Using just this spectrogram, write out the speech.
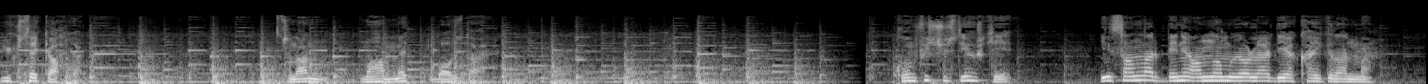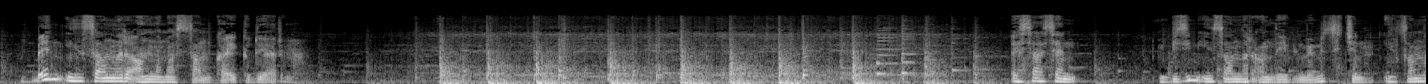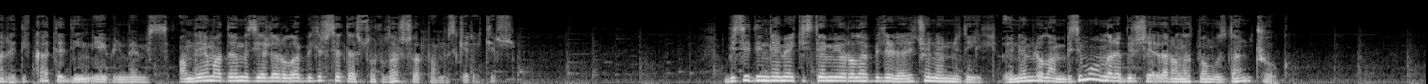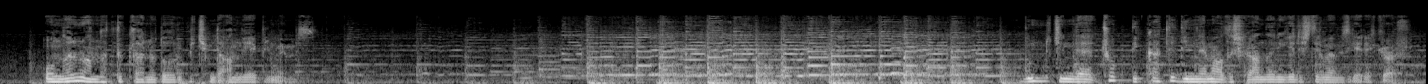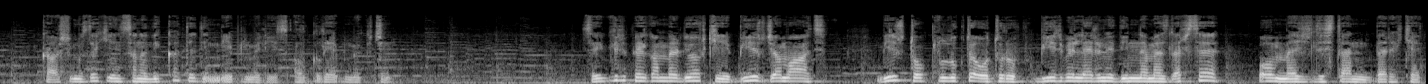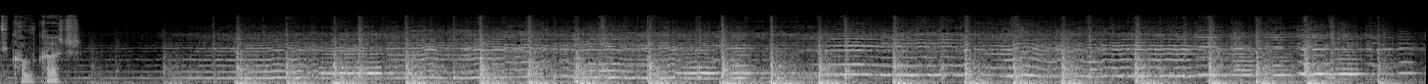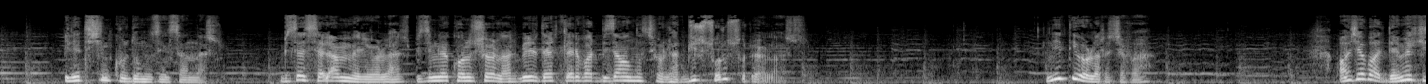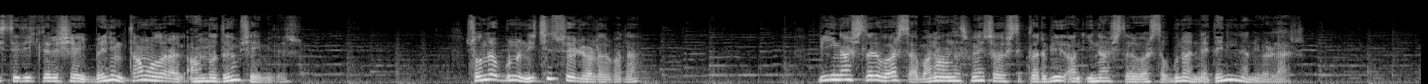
Yüksek Ahlak Sunan Muhammed Bozdağ Konfüçyüs diyor ki İnsanlar beni anlamıyorlar diye kaygılanmam. Ben insanları anlamazsam kaygı duyarım. Esasen bizim insanları anlayabilmemiz için insanları dikkatle dinleyebilmemiz, anlayamadığımız yerler olabilirse de sorular sormamız gerekir. Bizi dinlemek istemiyor olabilirler hiç önemli değil. Önemli olan bizim onlara bir şeyler anlatmamızdan çok. Onların anlattıklarını doğru biçimde anlayabilmemiz. Bunun için de çok dikkatli dinleme alışkanlığını geliştirmemiz gerekiyor. Karşımızdaki insanı dikkatle dinleyebilmeliyiz algılayabilmek için. Sevgili peygamber diyor ki bir cemaat bir toplulukta oturup birbirlerini dinlemezlerse o meclisten bereket kalkar. İletişim kurduğumuz insanlar. Bize selam veriyorlar, bizimle konuşuyorlar, bir dertleri var bize anlatıyorlar, bir soru soruyorlar. Ne diyorlar acaba? Acaba demek istedikleri şey benim tam olarak anladığım şey midir? Sonra bunu niçin söylüyorlar bana? Bir inançları varsa, bana anlatmaya çalıştıkları bir inançları varsa buna neden inanıyorlar?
